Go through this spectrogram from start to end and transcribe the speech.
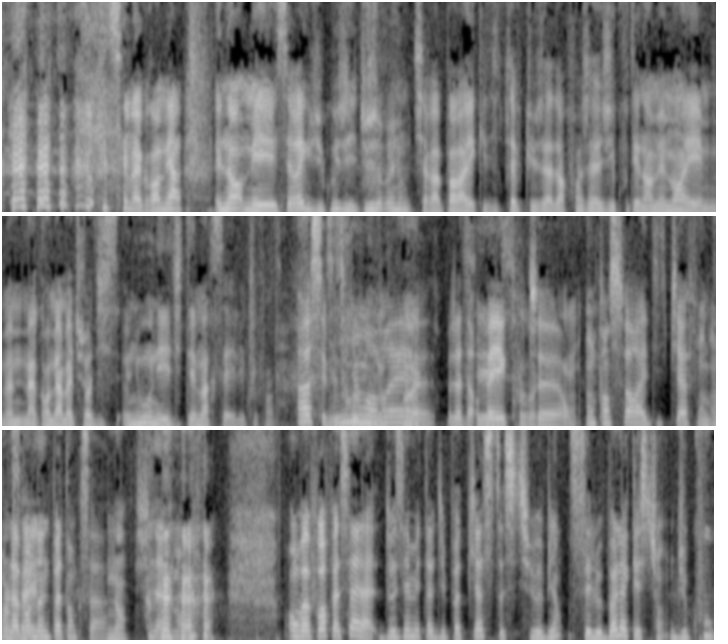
en fait, c'est ma grand-mère. Non, mais c'est vrai que du coup, j'ai toujours eu un petit rapport avec Edith Piaf que j'adore. Enfin, j'écoute énormément et ma, ma grand-mère m'a toujours dit, nous, on est Edith et Marcel et tout. Enfin, Ah c'est mignon, trop en mignon, vrai, ouais. j'adore. Bah écoute, euh, on, on pense fort à Edith Piaf, on, On l'abandonne pas tant que ça. non. finalement. On va pouvoir passer à la deuxième étape du podcast, si tu veux bien. C'est le bol à questions. Du coup,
